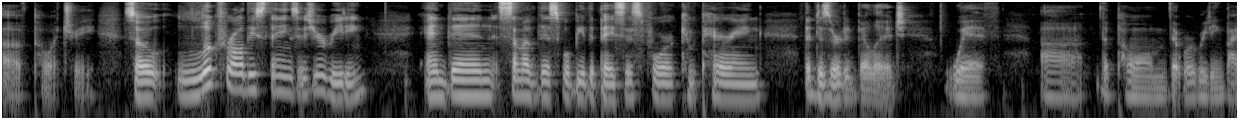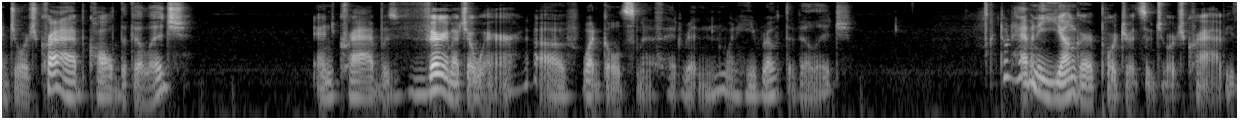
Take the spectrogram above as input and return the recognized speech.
of poetry? So look for all these things as you're reading, and then some of this will be the basis for comparing the deserted village with uh, the poem that we're reading by George Crabbe called The Village. And Crabbe was very much aware of what Goldsmith had written when he wrote The Village. I don't have any younger portraits of George Crabbe.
